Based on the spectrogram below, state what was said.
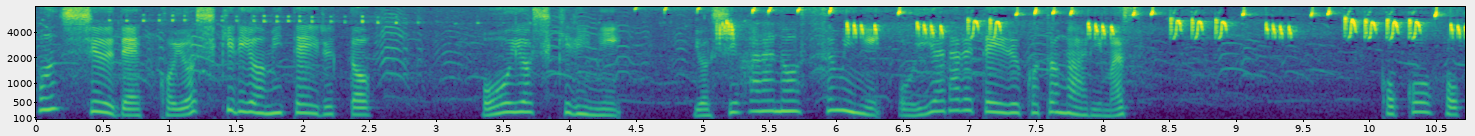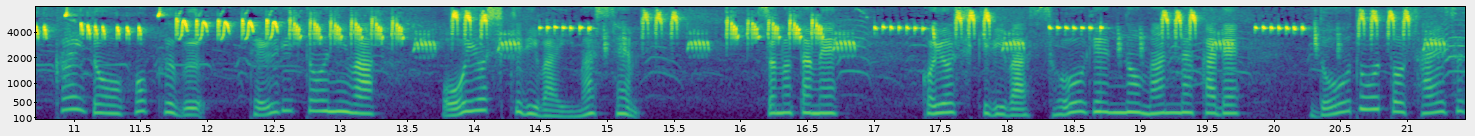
本州で小吉切を見ていると大吉切に吉原の隅に追いやられていることがあります。ここ北海道北部手売島には大吉切はいません。そのため小吉切は草原の真ん中で堂々とさえずっ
